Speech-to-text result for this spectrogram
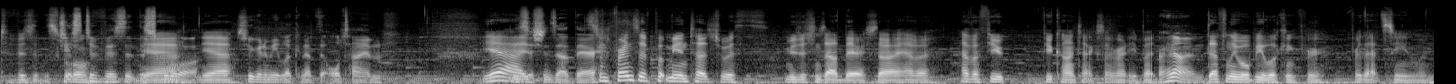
to visit the school. Just to visit the yeah, school. Yeah. So you're gonna be looking up the old time Yeah. I- musicians out there. some friends have put me in touch with musicians out there, so I have a have a few few contacts already. But Right on. definitely will be looking for for that scene when,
